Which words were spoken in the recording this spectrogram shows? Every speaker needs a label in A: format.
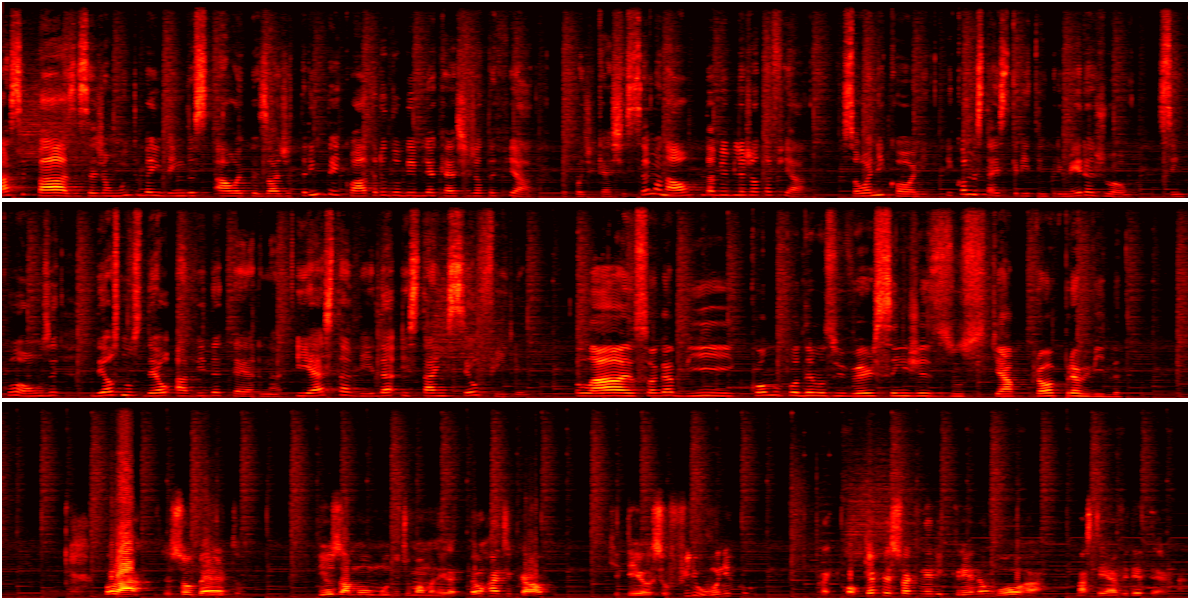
A: Graça e paz e sejam muito bem-vindos ao episódio 34 do BíbliaCast JFA, o podcast semanal da Bíblia JFA. Sou a Nicole e, como está escrito em 1 João 5,11, Deus nos deu a vida eterna e esta vida está em seu Filho.
B: Olá, eu sou a Gabi. Como podemos viver sem Jesus, que é a própria vida?
C: Olá, eu sou o Berto. Deus amou o mundo de uma maneira tão radical que deu seu Filho único para que qualquer pessoa que nele crê não morra, mas tenha a vida eterna.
